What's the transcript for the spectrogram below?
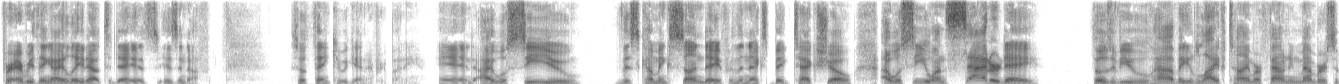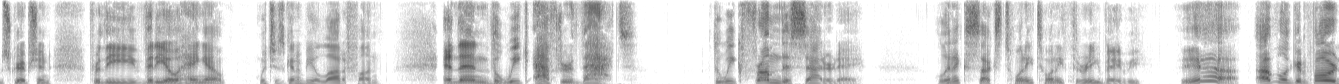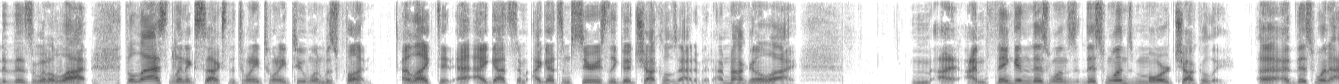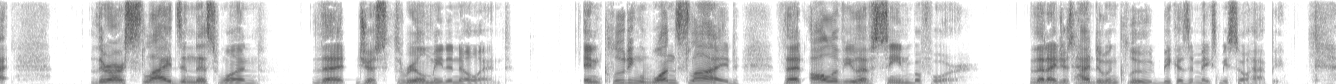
for everything I laid out today is is enough. So thank you again, everybody, and I will see you this coming Sunday for the next Big Tech Show. I will see you on Saturday. Those of you who have a lifetime or founding member subscription for the video hangout, which is going to be a lot of fun. And then the week after that, the week from this Saturday, Linux Sucks 2023, baby. Yeah, I'm looking forward to this one a lot. The last Linux sucks, the 2022 one was fun. I liked it. I, I got some. I got some seriously good chuckles out of it. I'm not gonna lie. I, am thinking this one's this one's more chuckly. Uh, uh, this one, I there are slides in this one that just thrill me to no end, including one slide that all of you have seen before that I just had to include because it makes me so happy.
